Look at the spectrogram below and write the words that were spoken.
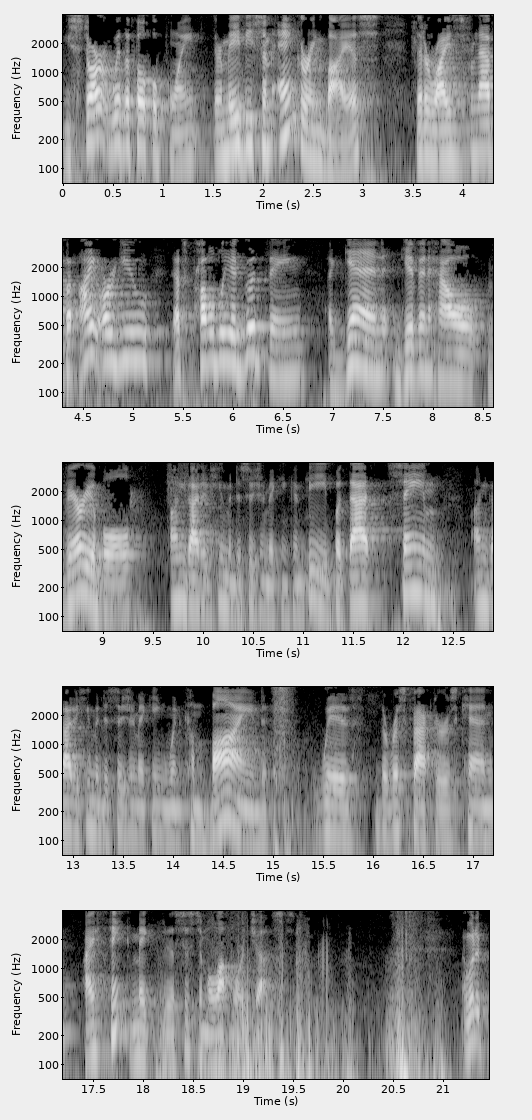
you start with a focal point. There may be some anchoring bias that arises from that, but I argue that's probably a good thing, again, given how variable unguided human decision making can be. But that same unguided human decision making, when combined with the risk factors, can, I think, make the system a lot more just. I want to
